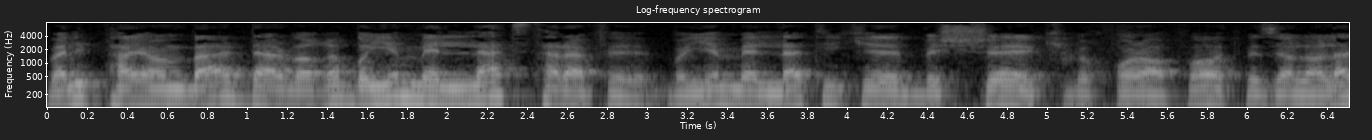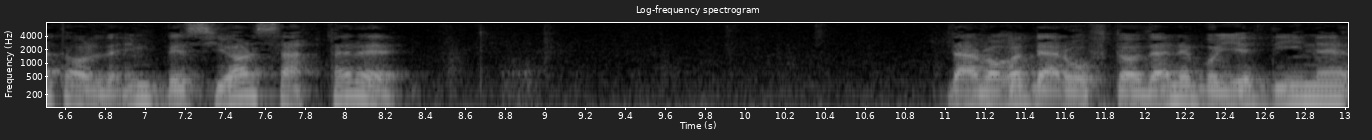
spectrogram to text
ولی پیامبر در واقع با یه ملت طرفه با یه ملتی که به شرک به خرافات به زلالت آلوده. این بسیار سختره. در واقع در افتادن با یه دین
